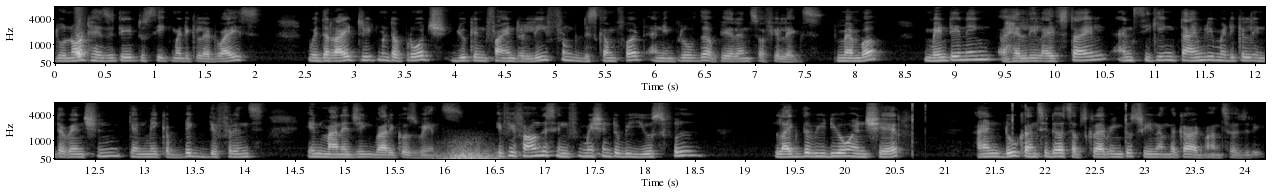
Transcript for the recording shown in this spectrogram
do not hesitate to seek medical advice. With the right treatment approach, you can find relief from discomfort and improve the appearance of your legs. Remember, maintaining a healthy lifestyle and seeking timely medical intervention can make a big difference in managing varicose veins. If you found this information to be useful, like the video and share and do consider subscribing to Sree Nandaka Advanced Surgery.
